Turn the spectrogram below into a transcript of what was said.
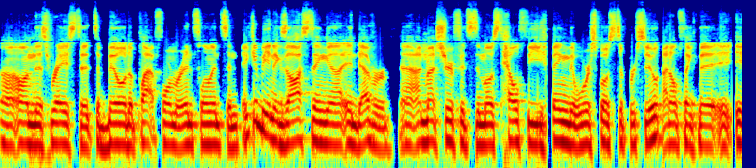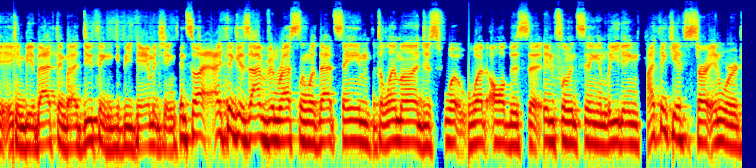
uh, on this race to, to build a platform or influence. And it can be an exhausting uh, endeavor. Uh, I'm not sure if it's the most healthy thing that we're supposed to pursue. I don't think that it, it can be a bad thing, but I do think it can be damaging. And so I, I, think as I've been wrestling with that same dilemma and just what, what all this uh, influencing and leading, I think you have to start inward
